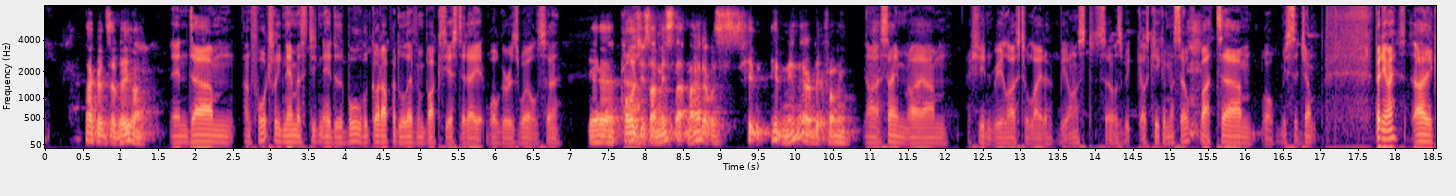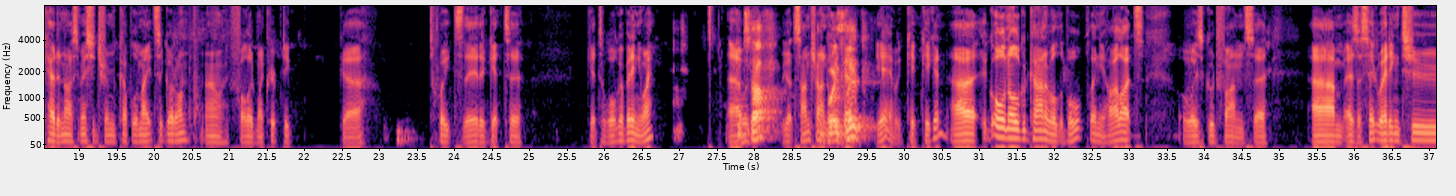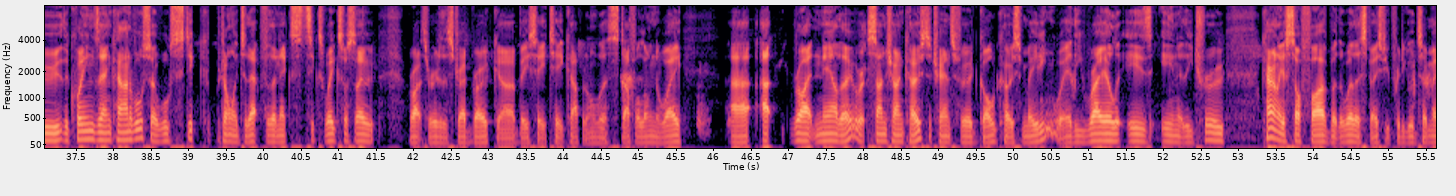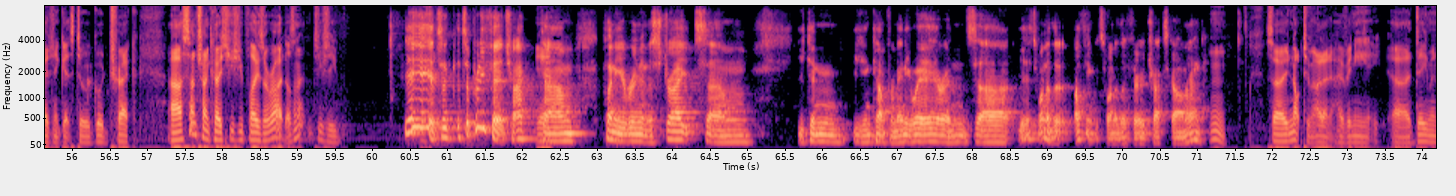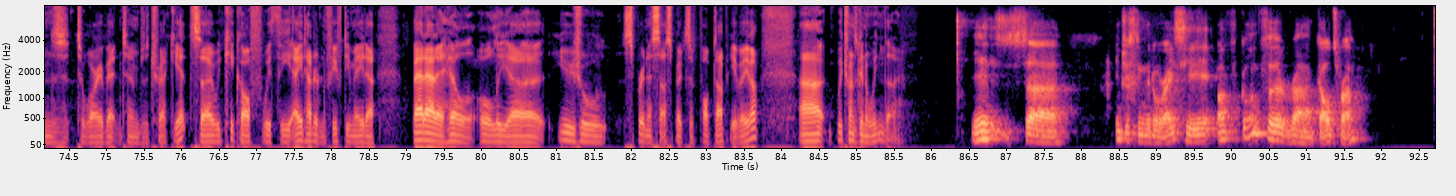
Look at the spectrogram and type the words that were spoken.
how good's it, Beaver? And um, unfortunately, Nemeth didn't head to the bull, but got up at 11 bucks yesterday at Wagga as well. So, yeah, apologies, um, I missed that, mate. It was hidden, hidden in there a bit for me. No, same. I um, actually didn't realise till later, to be honest. So I was a bit, I was kicking myself, but um, well, missed the jump. But anyway, I had a nice message from a couple of mates that got on. Uh, followed my cryptic uh, tweets there to get to get to Wagga. But anyway, uh, good stuff. Got, we got sunshine. boys live. Yeah, we keep kicking. Uh, all in all, good carnival at the ball. Plenty of highlights. Always good fun. So, um, as I said, we're heading to the Queensland Carnival, so we'll stick predominantly to that for the next six weeks or so, right through to the Stradbroke, uh, BCT Cup, and all the stuff along the way. Uh, Right now, though, we're at Sunshine Coast, a transferred Gold Coast meeting where the rail is in the true, currently a soft five, but the weather's supposed to be pretty good, so imagine it gets to a good track. Uh, Sunshine Coast usually plays all right, doesn't it? It's usually. Yeah, yeah, it's a it's a pretty fair track. Yeah. Um, plenty of room in the straight. Um, you can you can come from anywhere, and uh, yeah, it's one of the I think it's one of the fairer tracks going around. Mm. So not too. I don't have any uh, demons to worry about in terms of track yet. So we kick off with the 850 metre bat out of hell. All the uh, usual sprinter suspects have popped up here, Beaver. Uh, which one's going to win though? Yeah, this is uh, interesting little race here. I've gone for uh, Goldsboro.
